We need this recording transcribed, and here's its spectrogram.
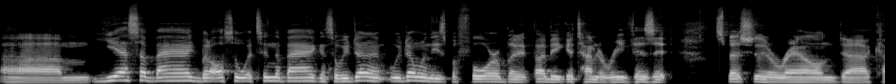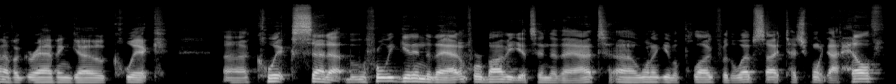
um, yes, a bag, but also what's in the bag. And so we've done we've done one of these before, but it thought be a good time to revisit, especially around uh, kind of a grab and go, quick, uh, quick setup. But before we get into that, before Bobby gets into that, uh, I want to give a plug for the website touchpoint.health.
